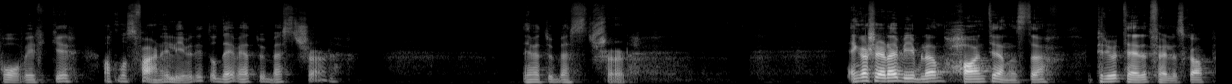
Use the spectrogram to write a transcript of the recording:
påvirker atmosfæren i livet ditt, og det vet du best sjøl. Det vet du best sjøl. Engasjer deg i Bibelen, ha en tjeneste, prioritere et fellesskap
